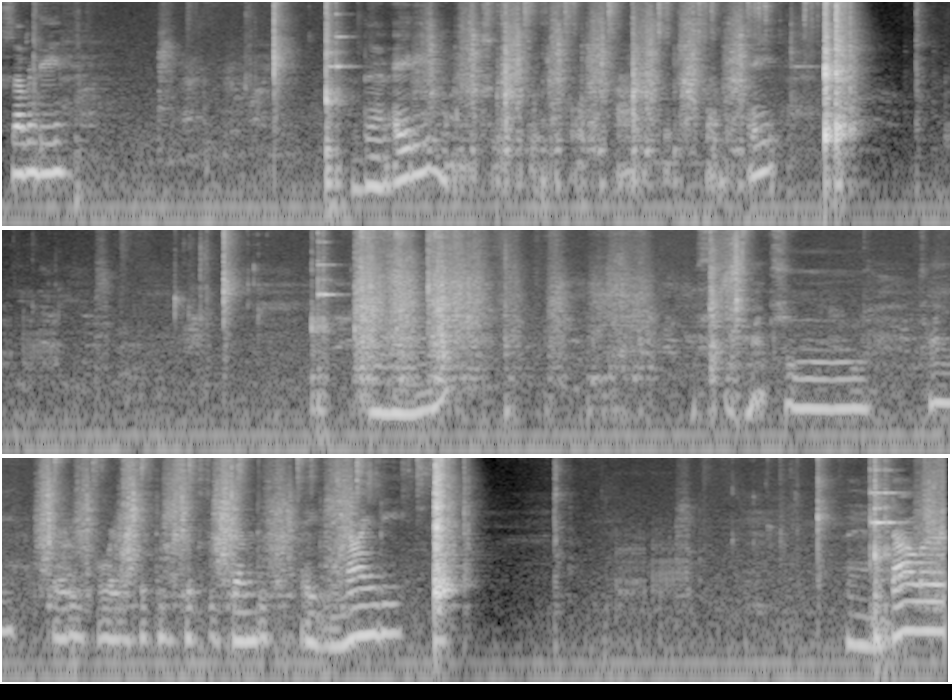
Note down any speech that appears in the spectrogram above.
70. Then 80. One, three, four, five, six, seven, eight. to 20, 30, 40, 50, 60, 70, 80, 90. And dollar.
